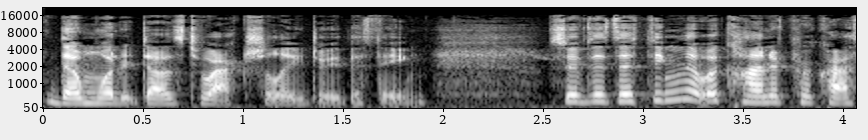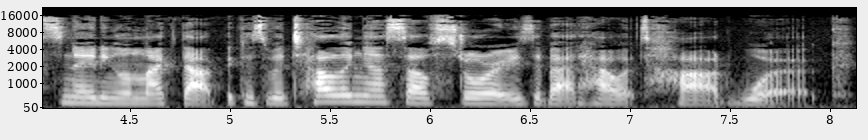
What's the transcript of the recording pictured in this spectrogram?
than what it does to actually do the thing. So if there's a thing that we're kind of procrastinating on like that because we're telling ourselves stories about how it's hard work,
